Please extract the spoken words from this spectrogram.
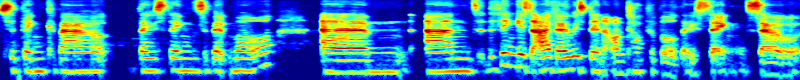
to think about those things a bit more um, and the thing is i've always been on top of all those things so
